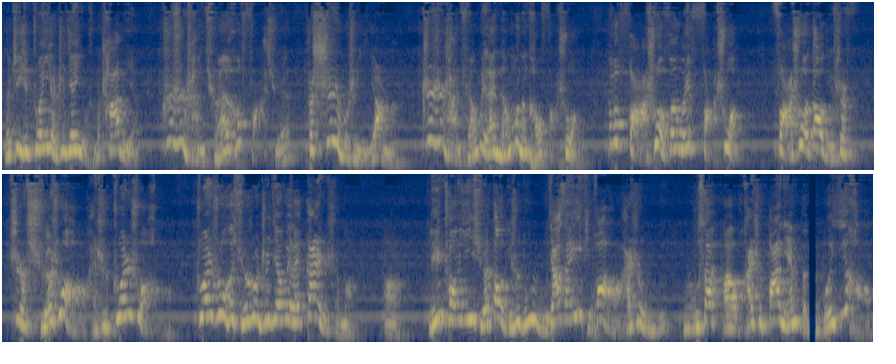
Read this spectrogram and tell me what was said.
那这些专业之间有什么差别？知识产权和法学它是不是一样的？知识产权未来能不能考法硕？那么法硕分为法硕，法硕到底是是学硕好还是专硕好？专硕和学硕之间未来干什么啊？临床医学到底是读五加三一体化好，还是五五三啊，还是八年本博一好？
